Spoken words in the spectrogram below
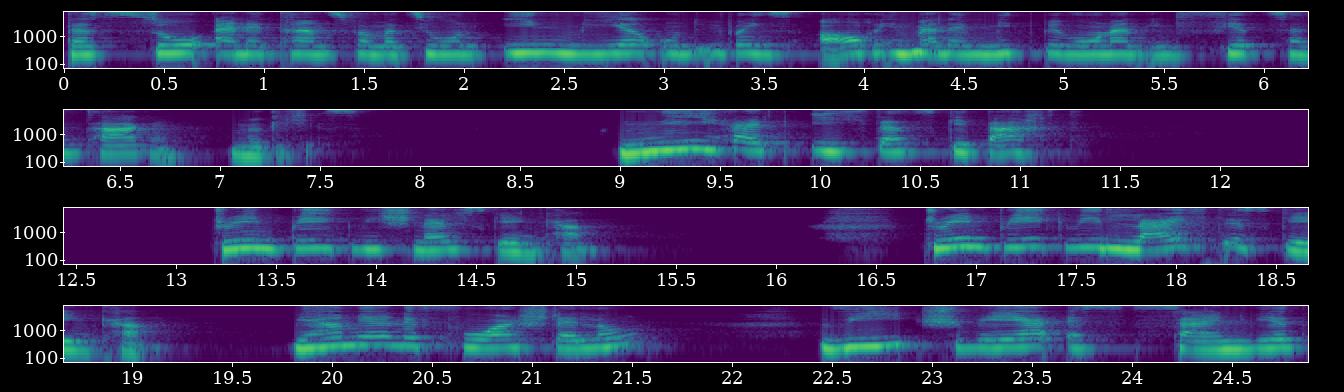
dass so eine Transformation in mir und übrigens auch in meinen Mitbewohnern in 14 Tagen möglich ist. Nie hätte ich das gedacht. Dream big, wie schnell es gehen kann. Dream big, wie leicht es gehen kann. Wir haben ja eine Vorstellung, wie schwer es sein wird,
